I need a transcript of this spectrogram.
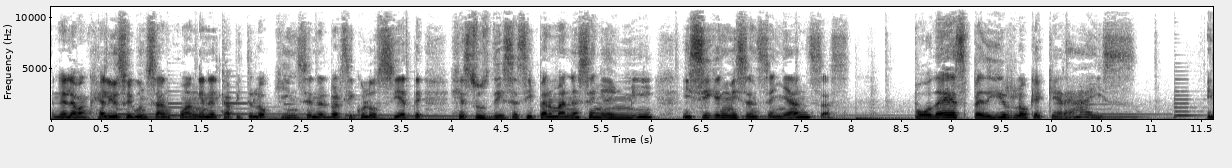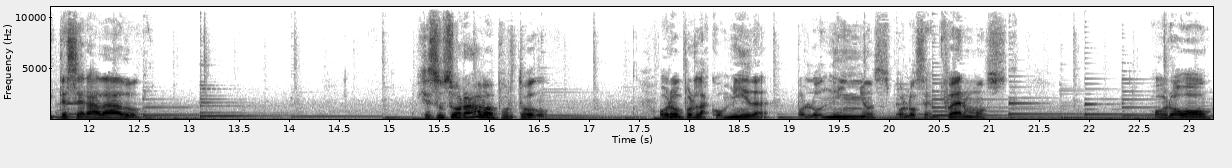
En el Evangelio según San Juan, en el capítulo 15, en el versículo 7, Jesús dice, si permanecen en mí y siguen mis enseñanzas, podéis pedir lo que queráis y te será dado. Jesús oraba por todo. Oró por la comida, por los niños, por los enfermos. Oró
